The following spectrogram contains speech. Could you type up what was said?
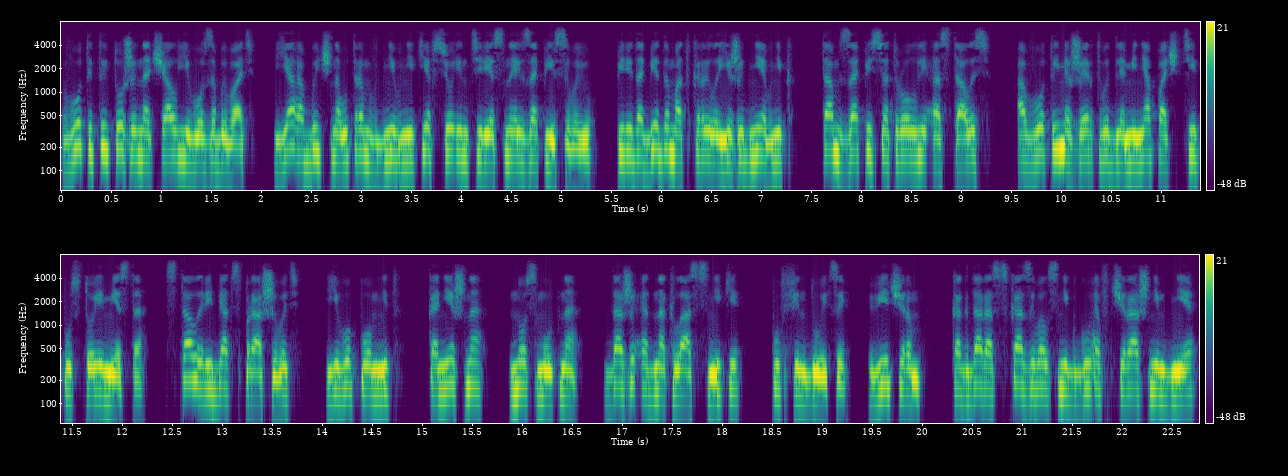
вот и ты тоже начал его забывать. Я обычно утром в дневнике все интересное записываю. Перед обедом открыла ежедневник, там запись от Ролли осталась, а вот имя жертвы для меня почти пустое место. Стал ребят спрашивать, его помнит, конечно, но смутно, даже одноклассники, пуффиндуйцы. Вечером, когда рассказывал Снеггу о вчерашнем дне,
